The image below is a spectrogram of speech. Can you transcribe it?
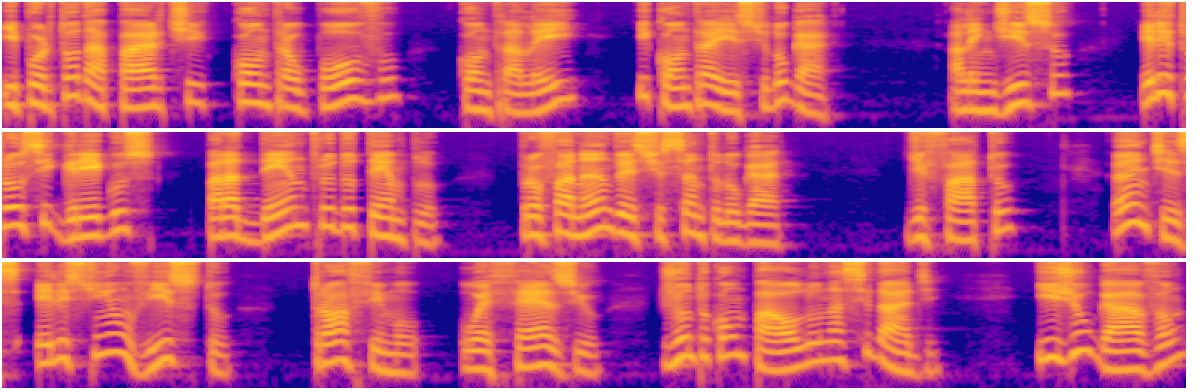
e por toda a parte contra o povo, contra a lei e contra este lugar. Além disso, ele trouxe gregos para dentro do templo, profanando este santo lugar. De fato, antes eles tinham visto Trófimo, o Efésio, junto com Paulo na cidade e julgavam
